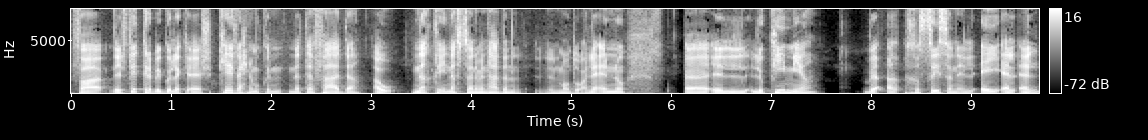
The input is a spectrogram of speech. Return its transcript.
فالفكرة بيقول لك إيش؟ كيف إحنا ممكن نتفادى أو نقي نفسنا من هذا الموضوع؟ لأنه آه، اللوكيميا خصيصا ال ALL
